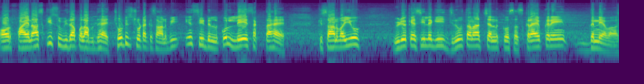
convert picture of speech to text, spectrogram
और फाइनेंस की सुविधा उपलब्ध है, छोटे से छोटा किसान भी इन सीडल को ले सकता है। किसान भाइयों, वीडियो कैसी लगी, ज़रूर तना चैनल को सब्सक्राइब करें। धन्यवाद।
